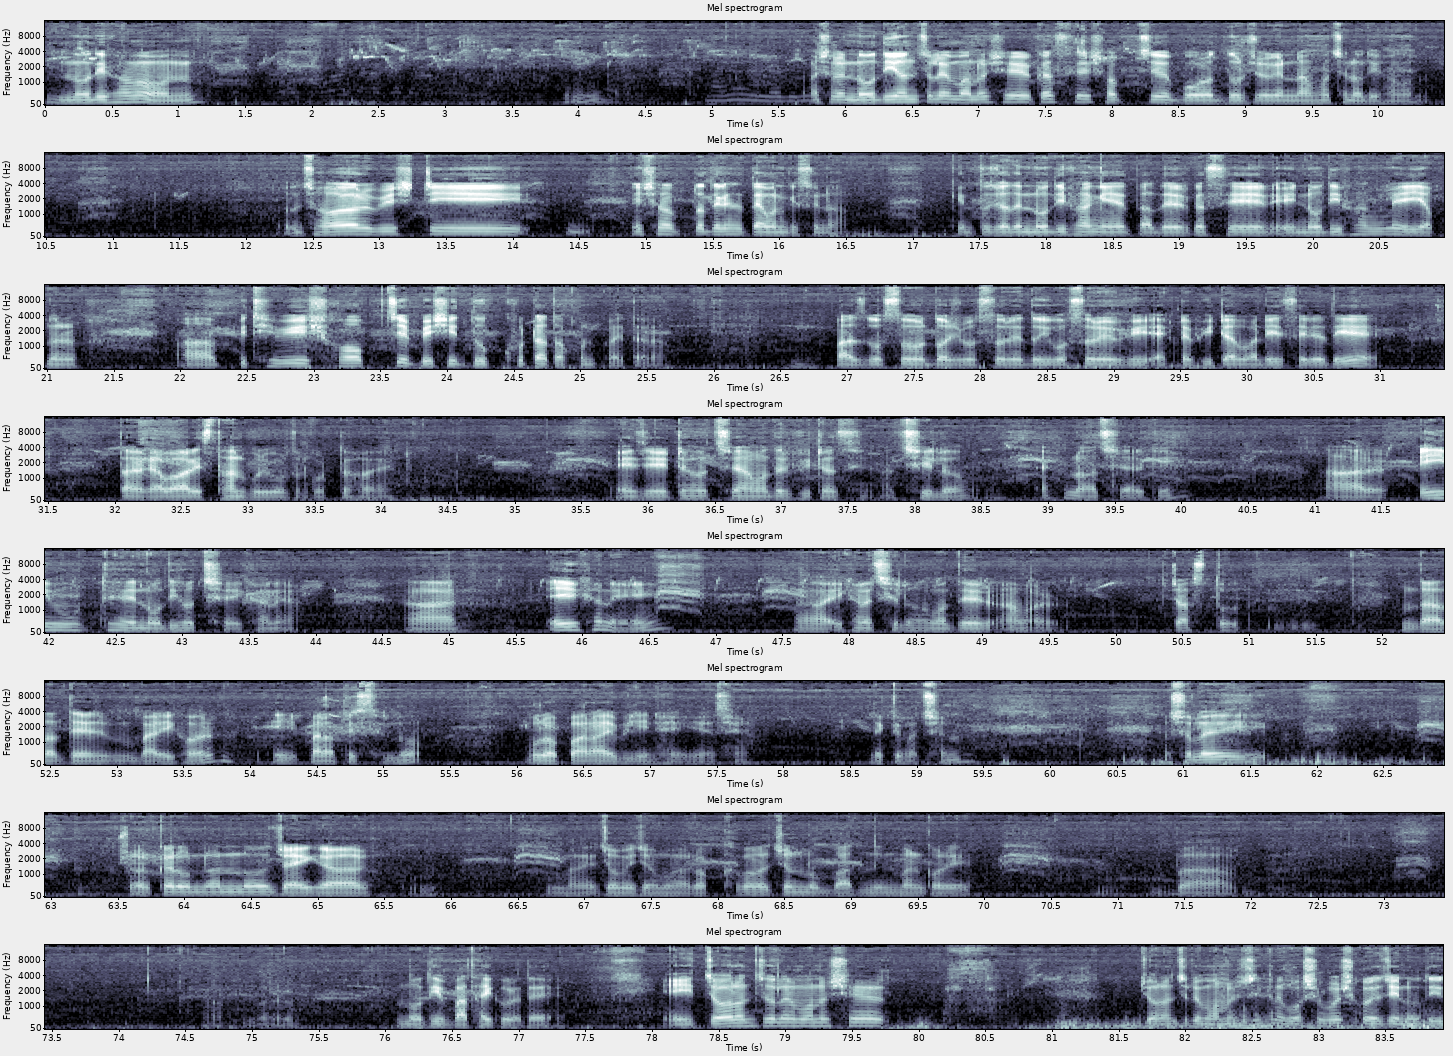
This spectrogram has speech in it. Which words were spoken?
নদী ভাঙন? আসলে নদী অঞ্চলের মানুষের কাছে সবচেয়ে বড় দুর্যোগের নাম হচ্ছে নদী ভাঙন। ঝড়, বৃষ্টি, এসব তাদের কাছে তেমন কিছু না। কিন্তু যাদের নদী ভাঙে, তাদের কাছে এই নদী ভাঙলেই আপনার পৃথিবীর সবচেয়ে বেশি দুঃখটা তখন পায় তারা। পাঁচ বছর, দশ বছরে, দুই বছরে একটা ভিটা মাটি ছেড়ে দিয়ে তাকে আবার স্থান পরিবর্তন করতে হয়। এই যে এটা হচ্ছে আমাদের ভিটা ছিল, এখনও আছে আর কি। আর এই মুহূর্তে নদী হচ্ছে এখানে। আর এইখানে এখানে ছিল আমাদের, আমার চাস্ত দাদাদের বাড়িঘর, এই পাড়াতে ছিল। পুরো পাড়ায় বিলীন হয়ে গিয়েছে। দেখতে পাচ্ছেন? আসলে সরকার অন্যান্য জায়গা মানে জমি জমা রক্ষা করার জন্য বাঁধ নির্মাণ করে বা আপনার নদী বাধাই করে দেয়। এই চর অঞ্চলের মানুষের চরাঞ্চলের মানুষ যেখানে বসবাস করে, যে নদী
